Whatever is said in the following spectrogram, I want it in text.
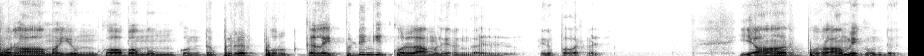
பொறாமையும் கோபமும் கொண்டு பிறர் பொருட்களை பிடுங்கிக் கொள்ளாமல் இருங்கள் இருப்பவர்கள். யார் பொறாமை கொண்டு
